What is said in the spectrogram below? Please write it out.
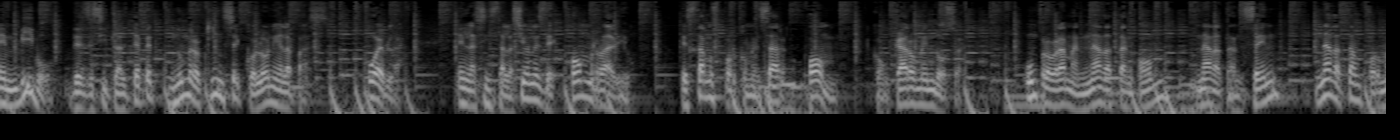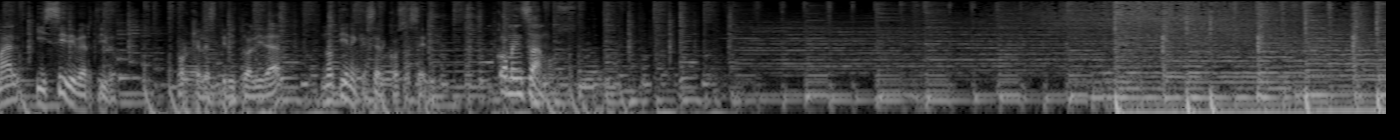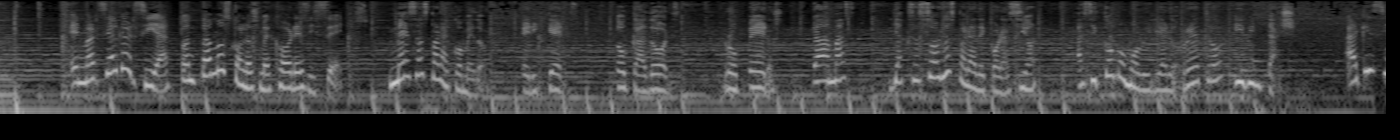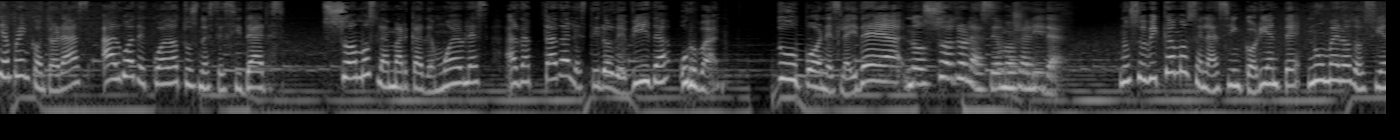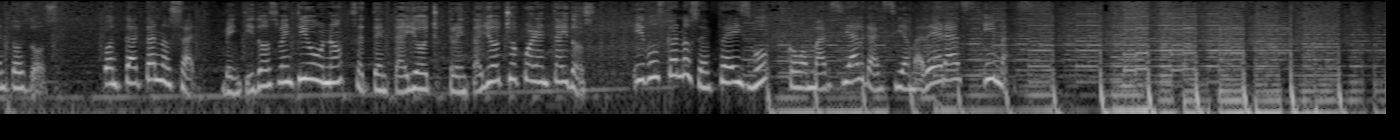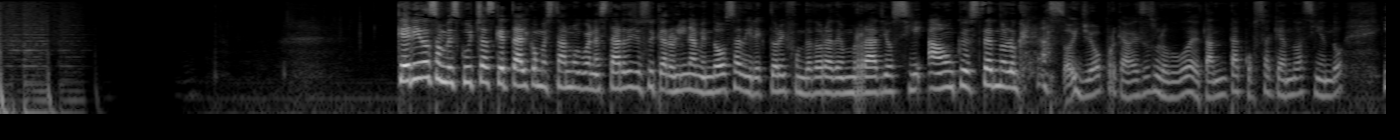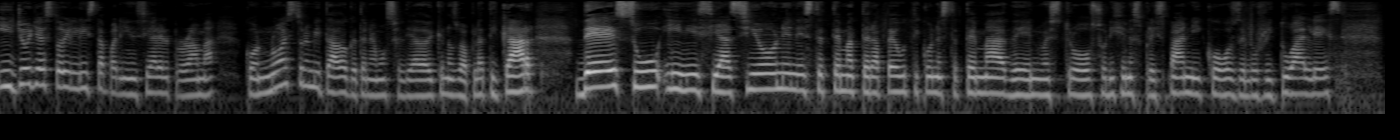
En vivo desde Citlaltépetl número 15, Colonia La Paz, Puebla, en las instalaciones de OM Radio. Estamos por comenzar OM con Caro Mendoza, un programa nada tan OM, nada tan zen, nada tan formal y sí divertido, porque la espiritualidad no tiene que ser cosa seria. Comenzamos. En Marcial García contamos con los mejores diseños. Mesas para comedor, periqueras, tocadores, roperos, camas y accesorios para decoración, así como mobiliario retro y vintage. Aquí siempre encontrarás algo adecuado a tus necesidades. Somos la marca de muebles adaptada al estilo de vida urbano. Tú pones la idea, nosotros la hacemos realidad. Nos ubicamos en la 5 Oriente, número 202. Contáctanos al 2221 78 38 42 y búscanos en Facebook como Marcial García Maderas y más. Queridos me escuchas, ¿qué tal? ¿Cómo están? Muy buenas tardes. Yo soy Carolina Mendoza, directora y fundadora de Radio. Sí, aunque usted no lo crea, soy yo, porque a veces lo dudo de tanta cosa que ando haciendo. Y yo ya estoy lista para iniciar el programa con nuestro invitado que tenemos el día de hoy, que nos va a platicar de su iniciación en este tema terapéutico, en este tema de nuestros orígenes prehispánicos, de los rituales,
